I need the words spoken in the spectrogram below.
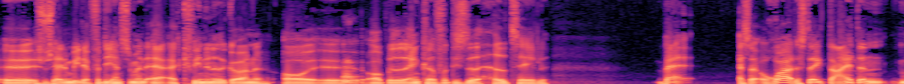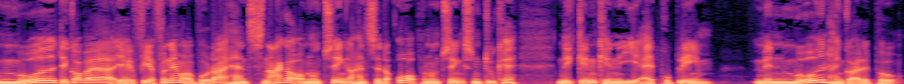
øh, sociale medier, fordi han simpelthen er, er kvindenedgørende og, øh, og blevet anklaget for decideret hadtale. Hvad, altså, rører det slet ikke dig, den måde, det kan godt være, jeg, for jeg fornemmer på dig, at han snakker om nogle ting, og han sætter ord på nogle ting, som du kan genkende i er et problem. Men måden, han gør det på,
